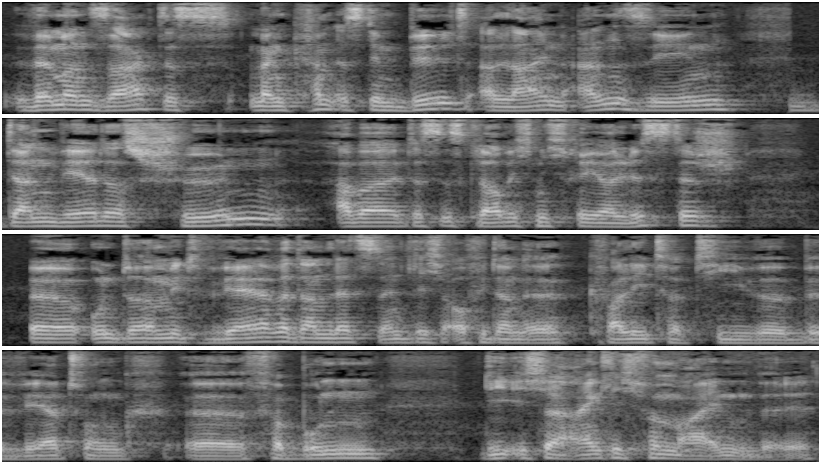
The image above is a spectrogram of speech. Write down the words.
Wenn man sagt, dass man kann es dem Bild allein ansehen, dann wäre das schön, aber das ist, glaube ich, nicht realistisch. Äh, und damit wäre dann letztendlich auch wieder eine qualitative Bewertung äh, verbunden, die ich ja eigentlich vermeiden will.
